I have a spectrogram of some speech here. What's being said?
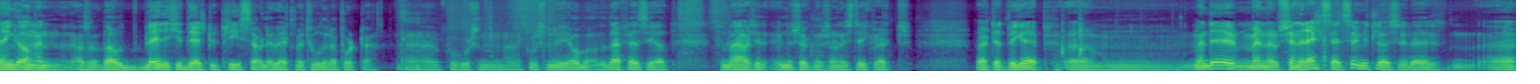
den gangen, altså, Da ble det ikke delt ut priser og levert metoderapporter eh, på hvordan, hvordan vi jobba. Derfor jeg sier at for meg har ikke undersøkende journalistikk vært vært et begrep. Um, men, det, men, generelt sett så utløser det uh,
